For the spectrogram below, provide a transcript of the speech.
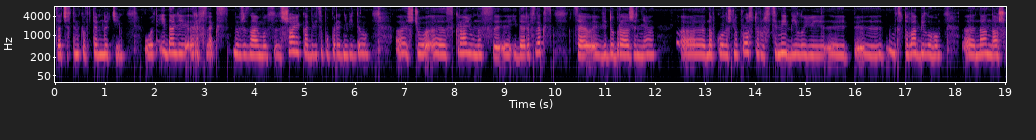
ця частинка в темноті. От, і далі рефлекс. Ми вже знаємо з шарика, дивіться попереднє відео, е, що е, з краю у нас іде рефлекс, це відображення навколишнього простору, стіни білої, стола білого на наш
